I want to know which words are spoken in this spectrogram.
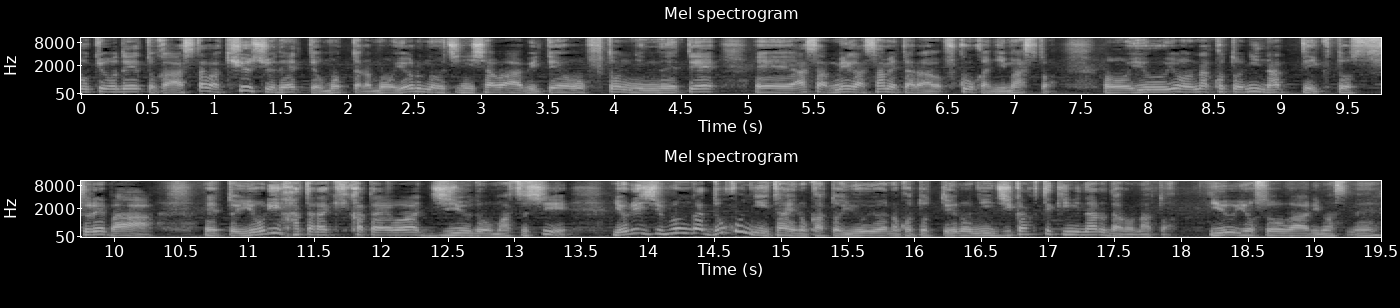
東京でとか、明日は九州でって思ったらもう夜のうちにシャワー浴びて、お布団に寝て、えー、朝目が覚めたら福岡にいますというようなことになっていくとすれば、えっと、より働き方は自由度を増すし、より自分がどこにいたいのかというようなことっていうのに自覚的になるだろうなという予想がありますね。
